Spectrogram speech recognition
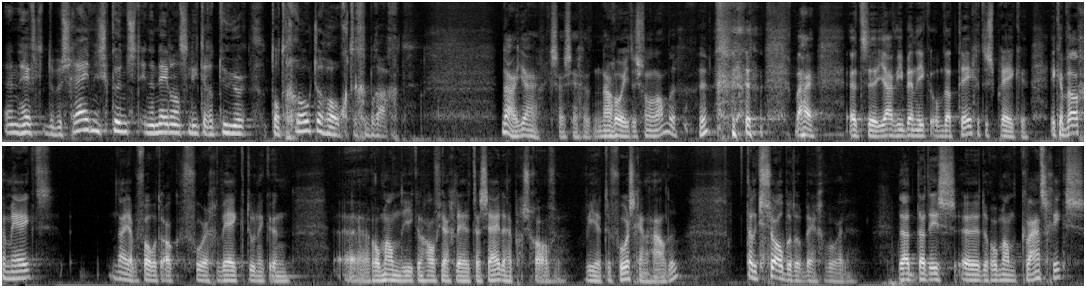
en heeft de beschrijvingskunst in de Nederlandse literatuur tot grote hoogte gebracht. Nou ja, ik zou zeggen, nou hoor je het dus van een ander. Maar het, uh, ja, wie ben ik om dat tegen te spreken? Ik heb wel gemerkt, nou ja, bijvoorbeeld ook vorige week... toen ik een uh, roman die ik een half jaar geleden terzijde heb geschoven... weer tevoorschijn haalde, dat ik soberder ben geworden. Dat, dat is uh, de roman Kwaadschiks.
